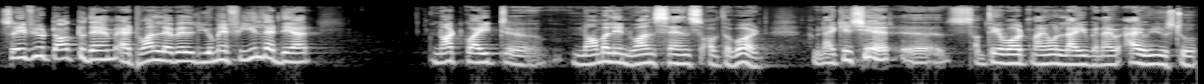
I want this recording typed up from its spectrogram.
So, if you talk to them at one level, you may feel that they are not quite uh, normal in one sense of the word. I mean, I can share uh, something about my own life when I, I used to,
